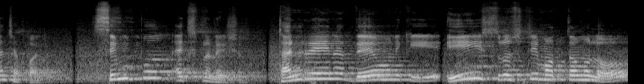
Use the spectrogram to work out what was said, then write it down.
అని చెప్పాలి. సింపుల్ ఎక్స్ప్లెనేషన్ తండ్రి అయిన దేవునికి ఈ సృష్టి మొత్తములో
